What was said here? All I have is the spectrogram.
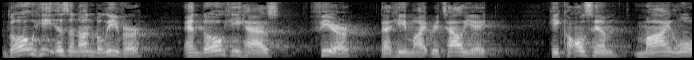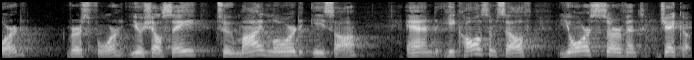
Though he is an unbeliever, and though he has fear that he might retaliate, he calls him my Lord. Verse 4 You shall say to my Lord Esau, and he calls himself your servant Jacob.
